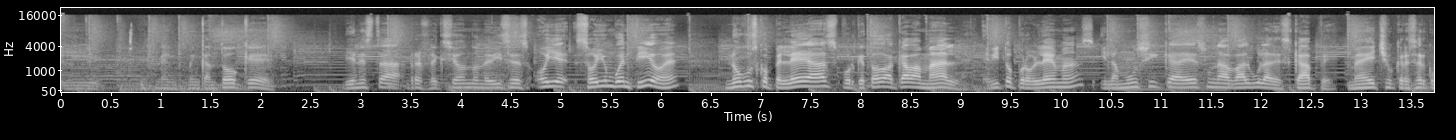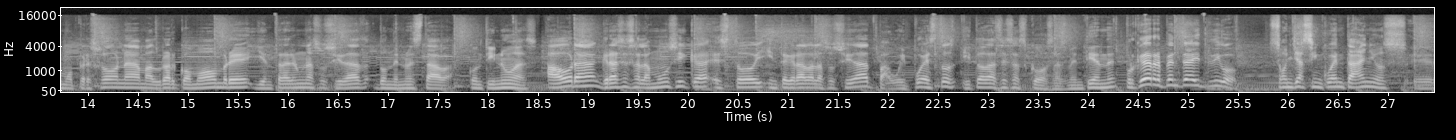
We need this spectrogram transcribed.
y me, me encantó que viene esta reflexión donde dices, oye, soy un buen tío, ¿eh? No busco peleas porque todo acaba mal, evito problemas y la música es una válvula de escape. Me ha hecho crecer como persona, madurar como hombre y entrar en una sociedad donde no estaba. Continúas. Ahora, gracias a la música, estoy integrado a la sociedad, pago impuestos y todas esas cosas, ¿me entiendes? Porque de repente ahí te digo, son ya 50 años, eh,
